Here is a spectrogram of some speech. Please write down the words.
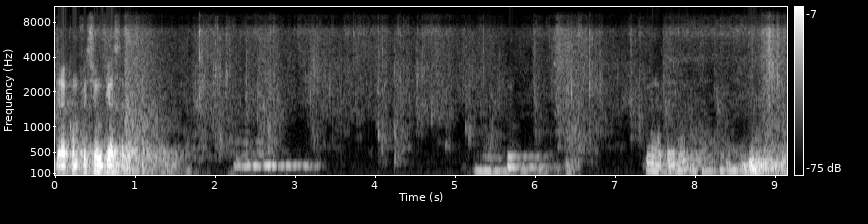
de la confesión que hace. Primera Pedro.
